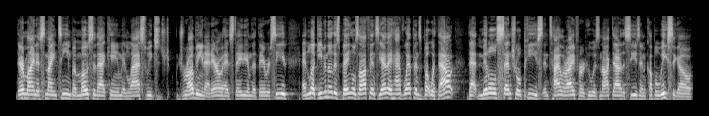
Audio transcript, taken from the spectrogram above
they're minus 19, but most of that came in last week's drubbing at Arrowhead Stadium that they received. And look, even though this Bengals offense, yeah, they have weapons, but without that middle central piece in Tyler Eifert, who was knocked out of the season a couple weeks ago,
